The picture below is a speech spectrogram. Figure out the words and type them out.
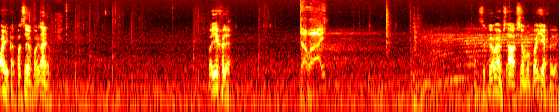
Алика, пацаны, погнали. Поехали. Давай. Так, закрываемся. А, все, мы поехали.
